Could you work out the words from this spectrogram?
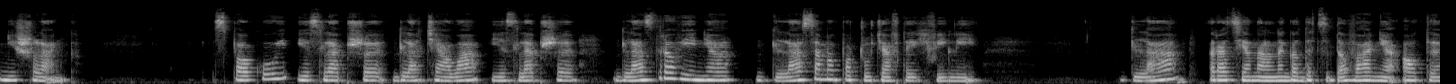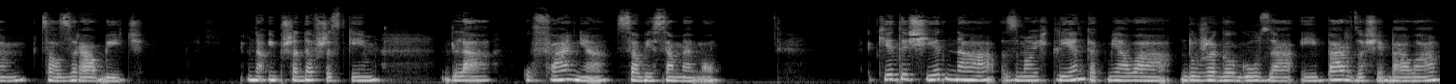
niż lęk. Spokój jest lepszy dla ciała, jest lepszy dla zdrowienia, dla samopoczucia w tej chwili, dla racjonalnego decydowania o tym, co zrobić. No i przede wszystkim dla ufania sobie samemu. Kiedyś jedna z moich klientek miała dużego guza i bardzo się bała.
